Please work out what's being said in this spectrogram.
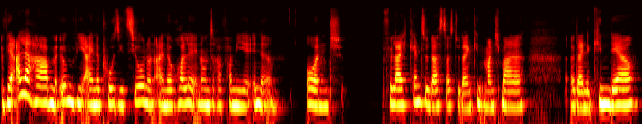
Wir alle haben irgendwie eine Position und eine Rolle in unserer Familie inne. Und vielleicht kennst du das, dass du dein Kind manchmal, äh, deine Kinder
